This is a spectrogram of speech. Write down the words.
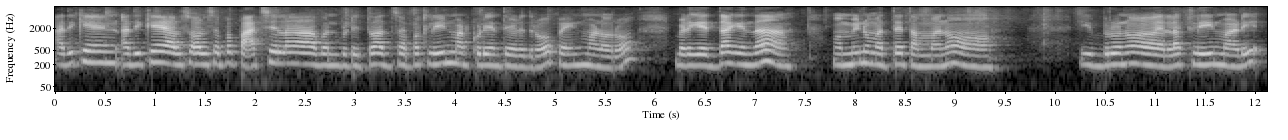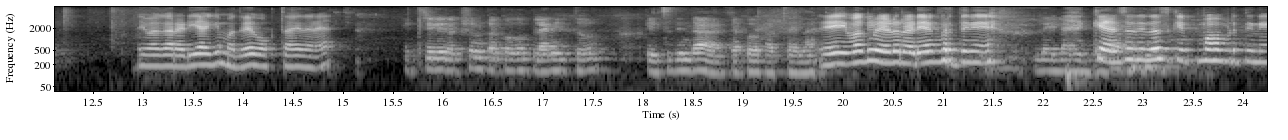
ಅದಕ್ಕೆ ಅದಕ್ಕೆ ಅಲ್ಲಿ ಅಲ್ಲಿ ಸ್ವಲ್ಪ ಪಾಚಿ ಎಲ್ಲ ಬಂದ್ಬಿಟ್ಟಿತ್ತು. ಅದು ಸ್ವಲ್ಪ ಕ್ಲೀನ್ ಮಾಡಿಕೊಡಿ ಅಂತ ಹೇಳಿದರು ಪೇಂಟ್ ಮಾಡೋರು. ಬೆಳಗ್ಗೆ ಎದ್ದಾಗಿಂದ ಮಮ್ಮಿನೂ ಮತ್ತು ತಮ್ಮನೂ ಇಬ್ಬರೂ ಎಲ್ಲ ಕ್ಲೀನ್ ಮಾಡಿ ಇವಾಗ ರೆಡಿಯಾಗಿ ಮದುವೆಗೆ ಹೋಗ್ತಾ ಇದ್ದಾನೆ. ಆಕ್ಚುಲಿ ರಕ್ಷಣ್ ಕರ್ಕೋಗೋ ಪ್ಲಾನ್ ಇತ್ತು. ಕೆಲಸದಿಂದ ಕರ್ಕೋಕ್ ಆಗ್ತಾ ಇಲ್ಲ. ಏ ಇವಾಗಲೂ ಹೇಳು ರೆಡಿಯಾಗಿ ಬರ್ತೀನಿ. ಇಲ್ಲ ಇಲ್ಲ ಕೆಲಸದಿಂದ ಸ್ಕಿಪ್ ಮಾಡಿಬಿಡ್ತೀನಿ.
